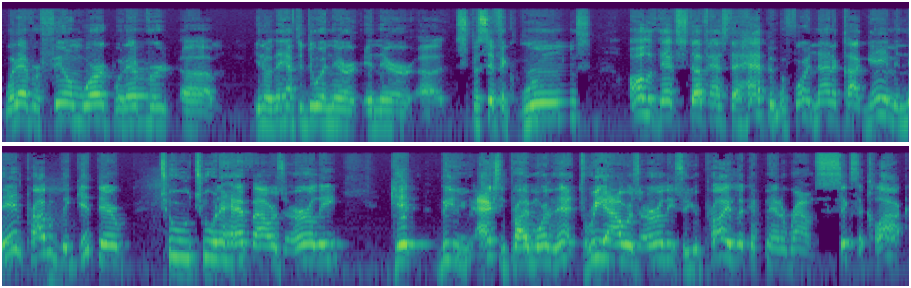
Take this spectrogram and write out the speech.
whatever film work, whatever um, you know they have to do in their in their uh, specific rooms all of that stuff has to happen before a nine o'clock game, and then probably get there two, two and a half hours early. Get be actually probably more than that, three hours early. So you're probably looking at around six o'clock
